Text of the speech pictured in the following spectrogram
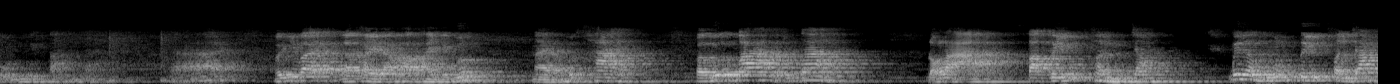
48 Đấy. Vậy như vậy là thầy đã hoàn thành cái bước này là bước 2 và bước 3 của chúng ta đó là ta tính phần trăm. Bây giờ muốn tính phần trăm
